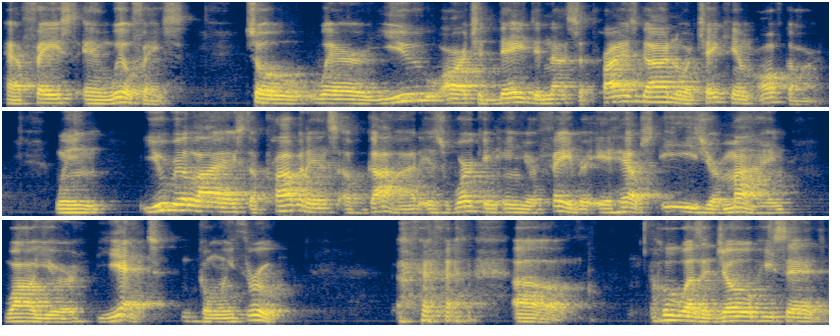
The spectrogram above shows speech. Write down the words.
have faced and will face. So where you are today did not surprise God nor take him off guard. When you realize the providence of God is working in your favor, it helps ease your mind while you're yet going through. uh, who was it? Job, he said,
